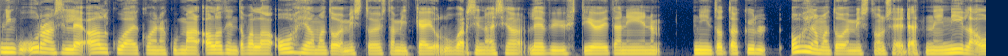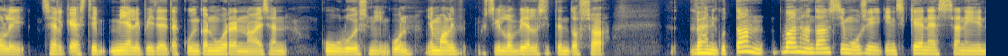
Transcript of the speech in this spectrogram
niin kuin uran sille alkuaikoina, kun mä aloitin tavallaan ohjelmatoimistoista, mitkä ei ollut varsinaisia levyyhtiöitä, niin, niin tota, kyllä ohjelmatoimiston sedät, niin niillä oli selkeästi mielipiteitä, kuinka nuoren naisen kuuluisi. Niin kuin, ja mä olin silloin vielä sitten tuossa vähän niin kuin tan, vanhan tanssimusiikin skenessä, niin,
